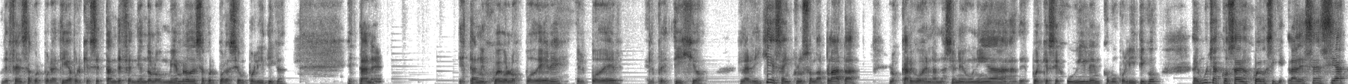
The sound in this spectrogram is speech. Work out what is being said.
defensa corporativa porque se están defendiendo los miembros de esa corporación política, están, están en juego los poderes, el poder, el prestigio, la riqueza, incluso la plata, los cargos en las Naciones Unidas, después que se jubilen como políticos. Hay muchas cosas en juego, así que la decencia,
